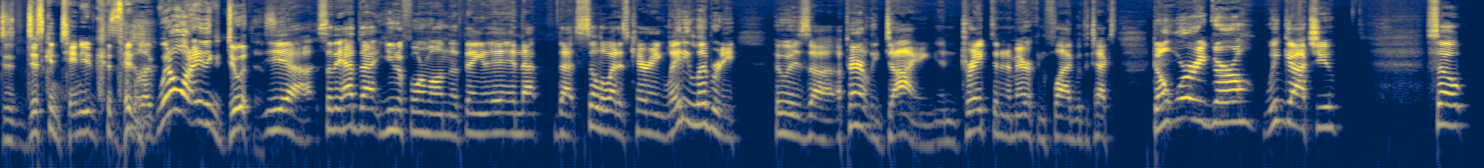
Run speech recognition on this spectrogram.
d- discontinued because they're like, we don't want anything to do with this. Yeah, so they had that uniform on the thing, and, and that that silhouette is carrying Lady Liberty, who is uh, apparently dying and draped in an American flag with the text, "Don't worry, girl, we got you." So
